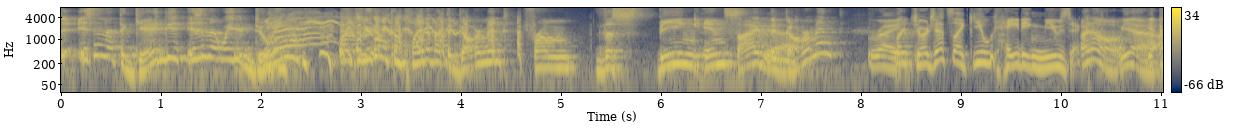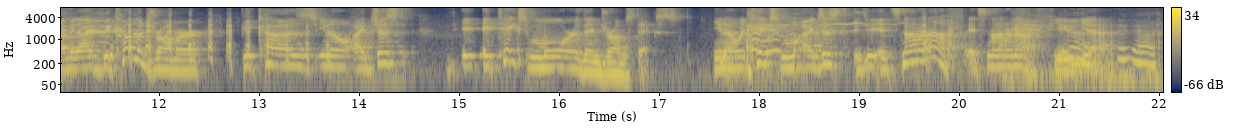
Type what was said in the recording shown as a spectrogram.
isn't that the gig? Isn't that what you're doing? Like you're going to complain about the government from this being inside the government Right, Like- George. That's like you hating music. I know, yeah. I mean, I've become a drummer because, you know, I just it, it takes more than drumsticks. You know, it takes more. I just, it- it's not enough. It's not enough. You, yeah. yeah.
